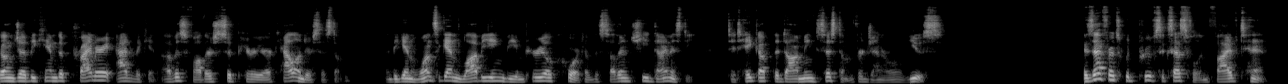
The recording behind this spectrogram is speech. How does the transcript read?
Gengzhi became the primary advocate of his father's superior calendar system, and began once again lobbying the imperial court of the southern Qi dynasty to take up the Daming system for general use. His efforts would prove successful in 510,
